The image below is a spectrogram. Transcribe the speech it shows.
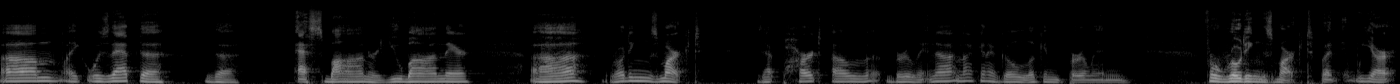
Um, like was that the the S-Bahn or U-Bahn there. Uh, Rodingsmarkt. Is that part of Berlin? No, I'm not going to go look in Berlin for Rodingsmarkt, but we are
